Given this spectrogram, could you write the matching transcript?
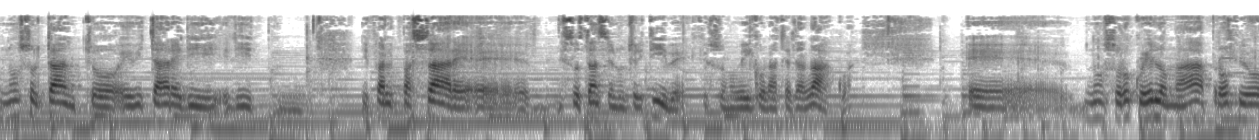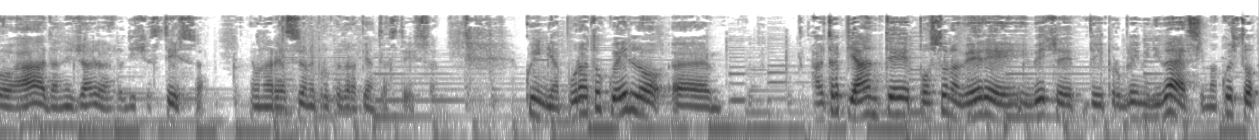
non soltanto evitare di, di di far passare eh, le sostanze nutritive che sono veicolate dall'acqua. E non solo quello, ma proprio a danneggiare la radice stessa, è una reazione proprio della pianta stessa. Quindi appurato quello, eh, altre piante possono avere invece dei problemi diversi, ma questo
